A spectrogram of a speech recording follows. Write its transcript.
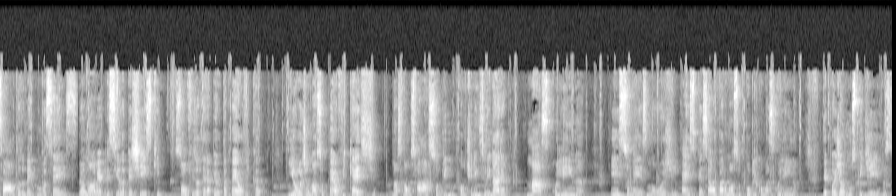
pessoal, tudo bem com vocês? Meu nome é Priscila Pechiski, sou fisioterapeuta pélvica e hoje o nosso Pelvicast nós vamos falar sobre incontinência urinária masculina. Isso mesmo, hoje é especial para o nosso público masculino. Depois de alguns pedidos,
